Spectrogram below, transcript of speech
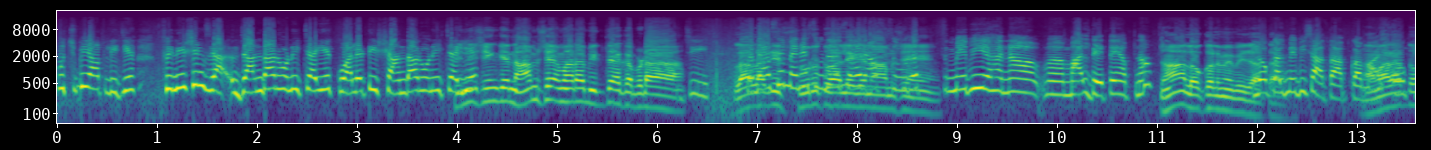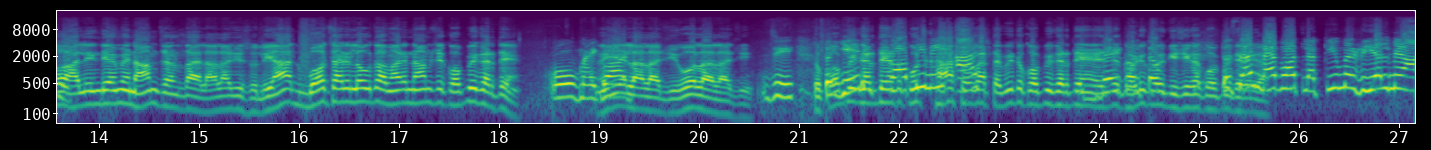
कुछ भी आप लीजिए फिनिशिंग जानदार होनी चाहिए क्वालिटी शानदार होनी चाहिए। फिनिशिंग के नाम से हमारा बिकता है कपड़ा। जी। लाला तो जी सूरत वाले के नाम से। में भी है ना माल देते हैं अपना? हाँ लोकल में भी जाता लोकल में भी जाता है आपका माल हमारा तो ऑल इंडिया में नाम चलता है लाला जी सुली यहाँ बहुत सारे लोग तो हमारे नाम से कॉपी करते हैं। ओह माय गॉड ये लाला जी वो लाला जी। जी तो तो कॉपी करते हैं तो कुछ खास होगा तभी तो कॉपी करते हैं ऐसे थोड़ी तो- कोई किसी का कॉपी तो सर मैं बहुत लकी हूँ मैं रियल में आ,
